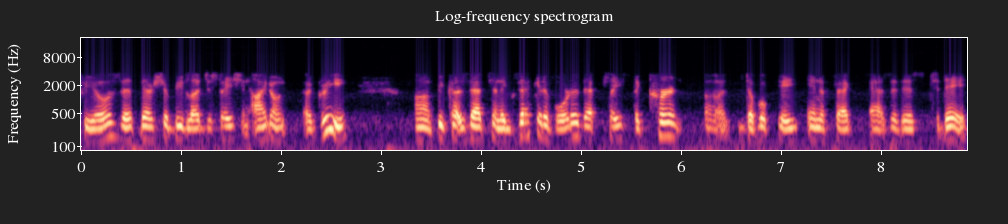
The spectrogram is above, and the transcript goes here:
feels that there should be legislation. I don't agree uh, because that's an executive order that placed the current uh, double pay in effect as it is today.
